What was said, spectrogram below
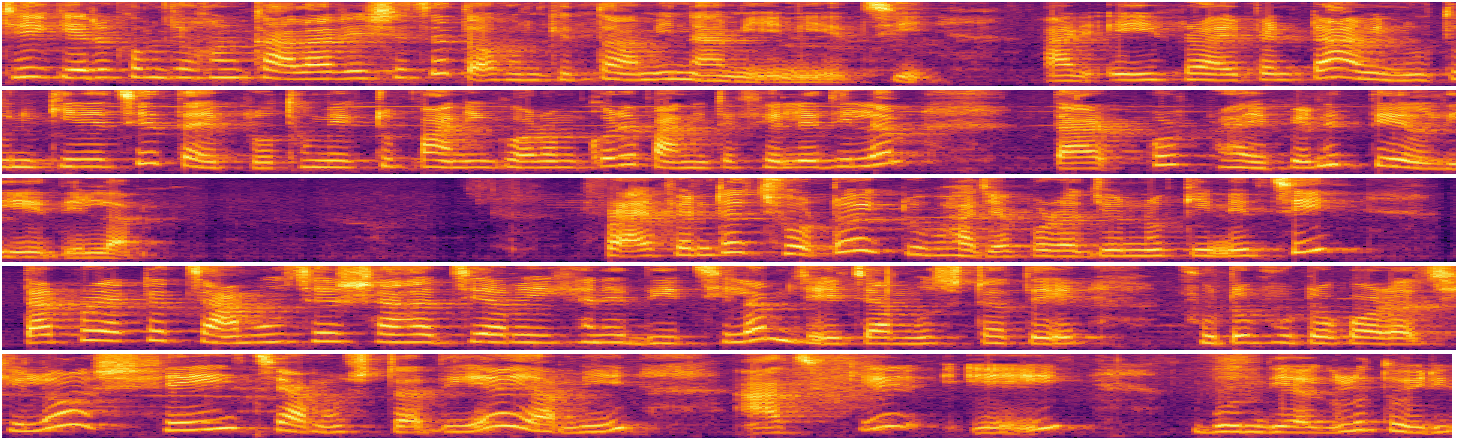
ঠিক এরকম যখন কালার এসেছে, তখন কিন্তু আমি নামিয়ে নিয়েছি। আর এই ফ্রাই প্যানটা আমি নতুন কিনেছি, তাই প্রথমে একটু পানি গরম করে পানিটা ফেলে দিলাম, তারপর ফ্রাই প্যানে তেল দিয়ে দিলাম। ফ্রাই প্যানটা ছোটো, একটু ভাজা পোড়ার জন্য কিনেছি। তারপর একটা চামচের সাহায্যে আমি এখানে দিচ্ছিলাম যে চামচটাতে ফুটো ফুটো করা ছিল, সেই চামচটা দিয়ে আমি আজকে এই বুন্দিয়াগুলো তৈরি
